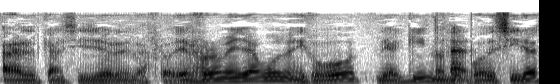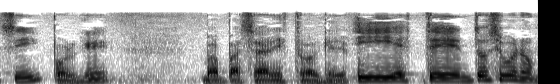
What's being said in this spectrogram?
al canciller de la Flor. Y la Flor me llamó y me dijo, vos de aquí no te podés ir así porque va a pasar esto o aquello. Y este, entonces, bueno,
